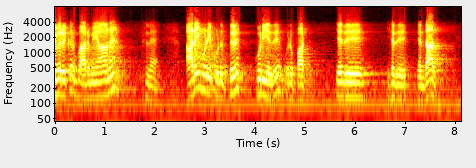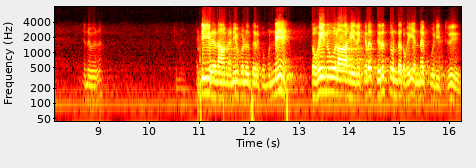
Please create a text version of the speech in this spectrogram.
இவருக்கு ரொம்ப அருமையான இல்ல அடைமொழி கொடுத்து கூறியது ஒரு பாட்டு. எது எது என்றால் என்ன வேணும்? சண்டிகரை நாம் நினைவுபடுவதற்கு முன்னே தொகை நூலாக இருக்கிற திருத்தொண்ட தொகை என்ன கூறிற்று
